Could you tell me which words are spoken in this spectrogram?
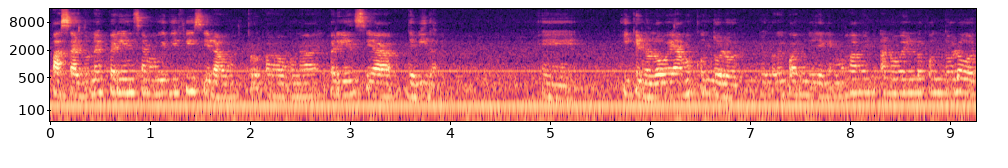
pasar de una experiencia muy difícil a, una experiencia de vida eh, y que no lo veamos con dolor. Yo creo que cuando lleguemos a, a no verlo con dolor,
